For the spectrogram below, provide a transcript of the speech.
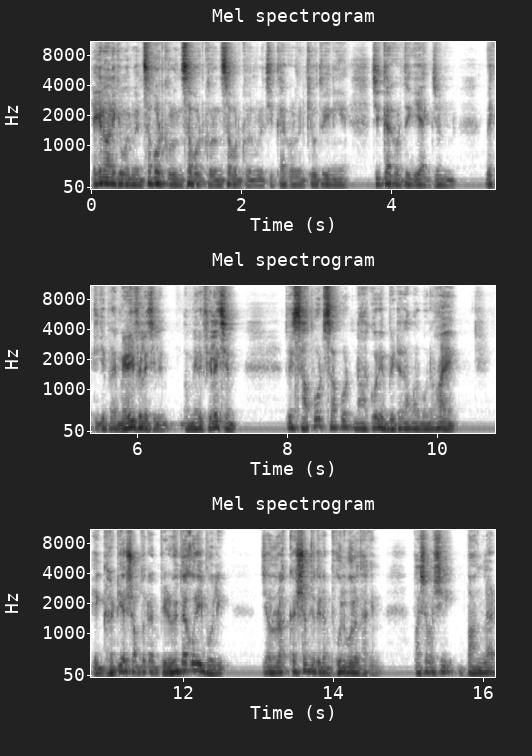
এখানে অনেকে বলবেন, সাপোর্ট করুন সাপোর্ট করুন সাপোর্ট করুন বলে চিৎকার করবেন। কেউ তো এই নিয়ে চিৎকার করতে গিয়ে একজন ব্যক্তিকে প্রায় মেরেই ফেলেছিলেন বা মেরে ফেলেছেন। তো এই সাপোর্ট সাপোর্ট না করে বেটার আমার মনে হয় এই ঘটিয়া শব্দটার বিরোধিতা করেই বলি যে অনুরাগ কাশ্যপ যদি এটা ভুল বলে থাকেন, পাশাপাশি বাংলার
